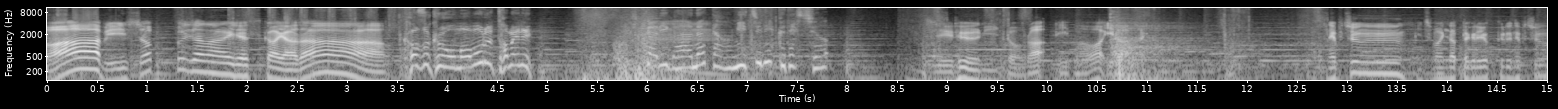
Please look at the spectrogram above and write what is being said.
わあビショップじゃないですかやだ家族を守るために。光があなたを導くでしょう。ジルニトラ今はいらない。ネプチューン。1万になったけどよく来るネプチューン。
